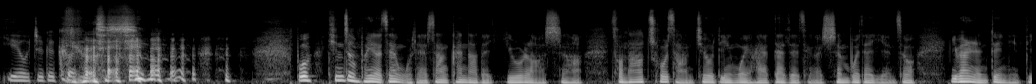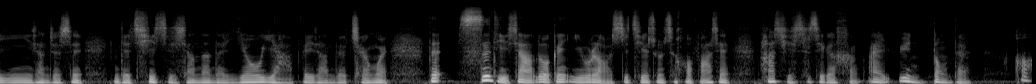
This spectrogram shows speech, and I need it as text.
也有这个可能性。不过，听众朋友在舞台上看到的一如老师哈、啊，从他出场就定位，还有带着整个声部在演奏，一般人对你的第一印象就是你的气质相当的优雅，非常的沉稳。但私底下，如果跟一如老师接触之后，发现他其实是一个很爱运动的哦。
